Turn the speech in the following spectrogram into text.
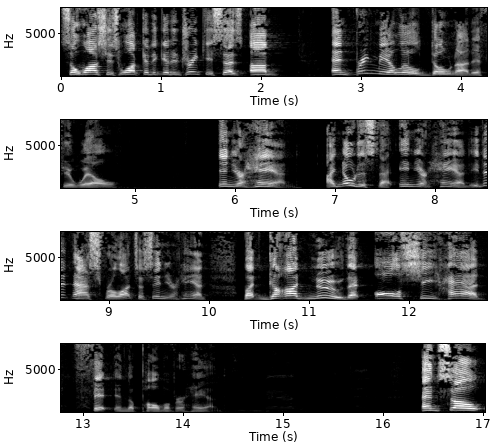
So while she's walking to get a drink, he says, um, And bring me a little donut, if you will, in your hand. I noticed that, in your hand. He didn't ask for a lot, just in your hand. But God knew that all she had fit in the palm of her hand. And so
